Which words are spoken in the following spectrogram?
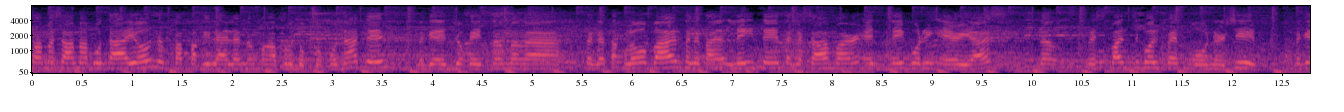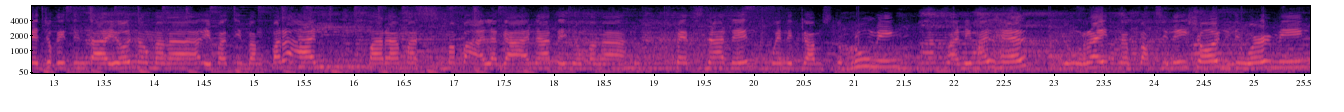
sama-sama po tayo, nagpapakilala ng mga produkto po natin, nag-educate ng mga taga-Tacloban, taga-Leyte, taga-Samar and neighboring areas ng responsible pet ownership. Nag-educate din tayo ng mga iba't ibang paraan para mas mapaalagaan natin yung mga pets natin when it comes to grooming, animal health, yung right ng vaccination, deworming,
